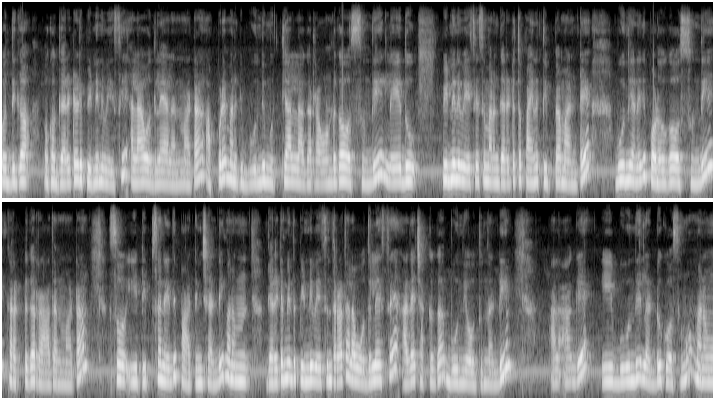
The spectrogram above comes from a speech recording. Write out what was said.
కొద్దిగా ఒక గరిటెడు పిండిని వేసి అలా వదిలేయాలన్నమాట. అప్పుడే మనకి బూందీ ముత్యాలలాగా రౌండ్గా వస్తుంది. లేదు పిండిని వేసేసి మనం గరిటెతో పైన తిప్పామంటే బూందీ అనేది పొడవుగా వస్తుంది కరెక్ట్గా రాదనమాట సో ఈ టిప్స్ అనేది పాటించండి. మనం గరిటె మీద పిండి వేసిన తర్వాత అలా వదిలేస్తే అదే చక్కగా బూందీ అవుతుందండి. అలాగే ఈ బూందీ లడ్డు కోసము మనము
